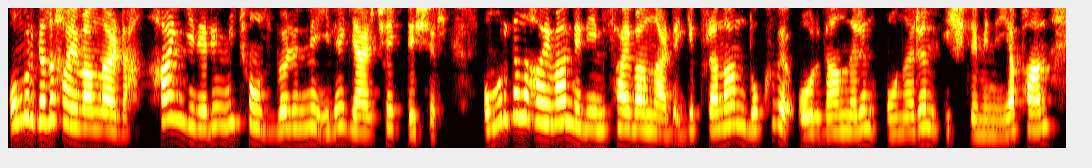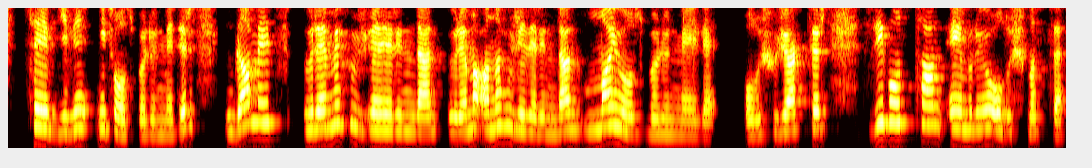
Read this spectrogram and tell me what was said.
Omurgalı hayvanlarda hangileri mitoz bölünme ile gerçekleşir? Omurgalı hayvan dediğimiz hayvanlarda yıpranan doku ve organların onarım işlemini yapan sevgili mitoz bölünmedir. Gamet üreme hücrelerinden, üreme ana hücrelerinden mayoz bölünme ile oluşacaktır. Zigottan embriyo oluşması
